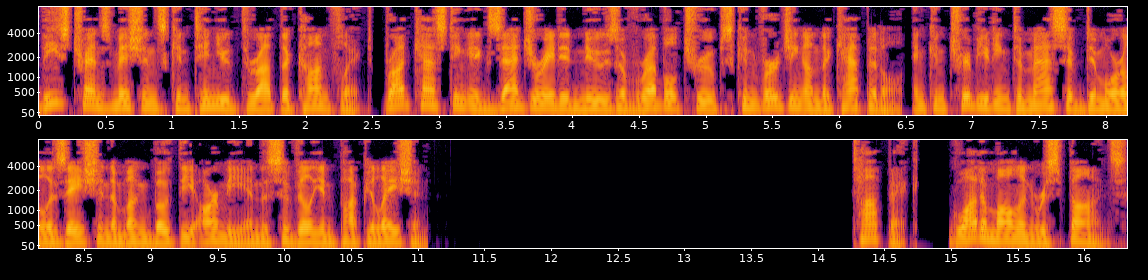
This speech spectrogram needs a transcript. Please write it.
These transmissions continued throughout the conflict, broadcasting exaggerated news of rebel troops converging on the capital, and contributing to massive demoralization among both the army and the civilian population. Guatemalan response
